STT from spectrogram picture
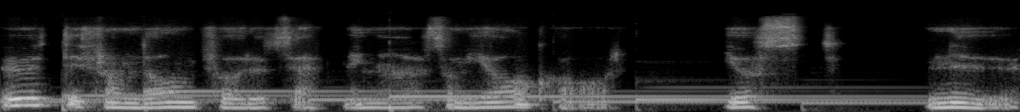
utifrån de förutsättningar som jag har just nu.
